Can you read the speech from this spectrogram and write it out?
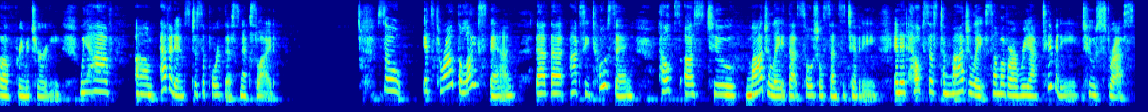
of prematurity. We have um, evidence to support this. Next slide. So it's throughout the lifespan that that oxytocin helps us to modulate that social sensitivity and it helps us to modulate some of our reactivity to stress.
